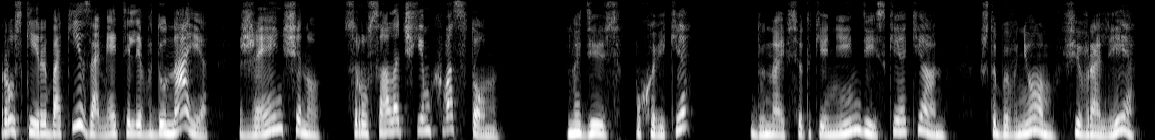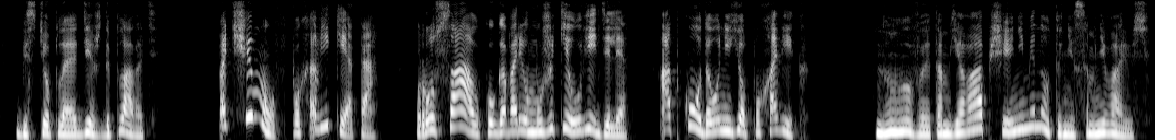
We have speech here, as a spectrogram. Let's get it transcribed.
русские рыбаки заметили в Дунае женщину с русалочьим хвостом». «Надеюсь, в пуховике?» Дунай все-таки не Индийский океан, чтобы в нем в феврале без теплой одежды плавать. «Почему в пуховике-то? Русалку, говорю, мужики увидели. Откуда у нее пуховик?» Но в этом я вообще ни минуты не сомневаюсь.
